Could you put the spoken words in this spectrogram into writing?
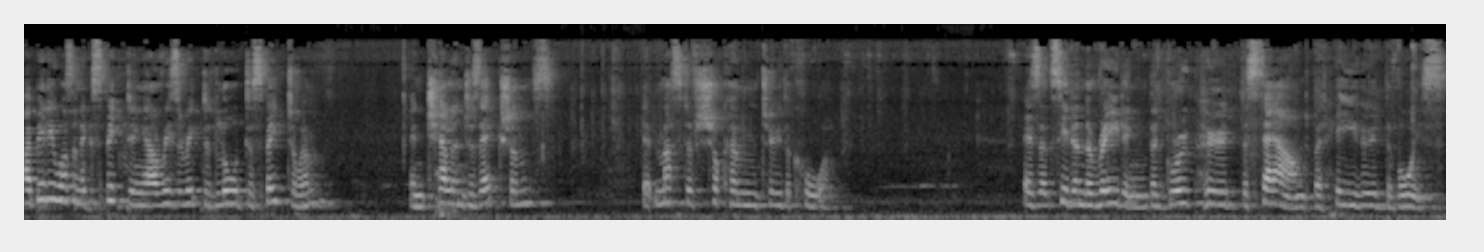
I bet he wasn't expecting our resurrected Lord to speak to him and challenge his actions. It must have shook him to the core. As it said in the reading, the group heard the sound, but he heard the voice.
